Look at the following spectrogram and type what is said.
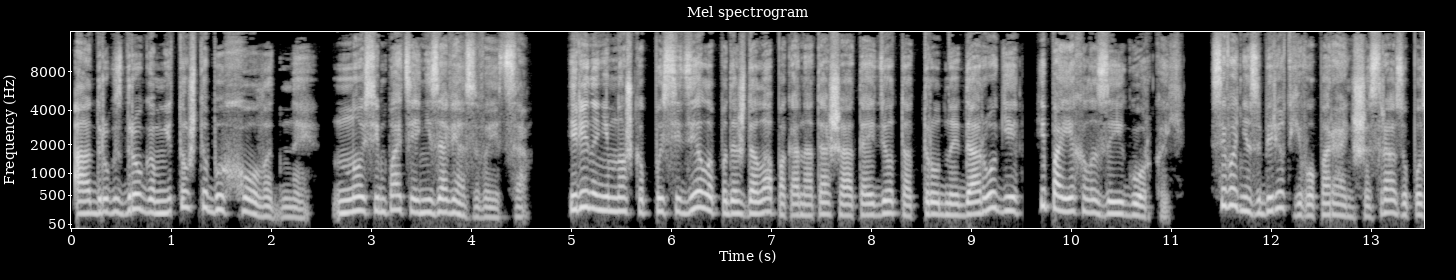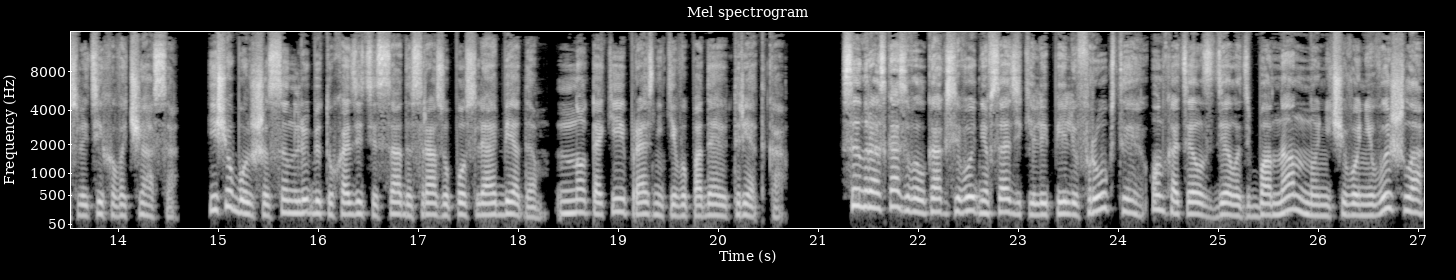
а друг с другом не то чтобы холодны, но симпатия не завязывается. Ирина немножко посидела, подождала, пока Наташа отойдет от трудной дороги и поехала за Егоркой. Сегодня заберет его пораньше, сразу после тихого часа. Еще больше сын любит уходить из сада сразу после обеда, но такие праздники выпадают редко. Сын рассказывал, как сегодня в садике лепили фрукты, он хотел сделать банан, но ничего не вышло,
